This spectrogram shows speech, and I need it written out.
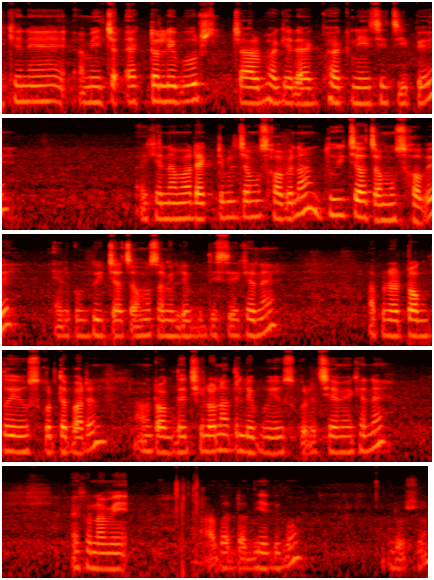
এখানে আমি একটা লেবুর চার ভাগের এক ভাগ নিয়েছি চিপে। এখানে আমার এক টেবিল চামচ হবে না, দুই চা চামচ হবে। এরকম দুই চা চামচ আমি লেবু দিছি এখানে। আপনারা টক দই ইউজ করতে পারেন। আমার টক দই ছিল না, তো লেবু ইউজ করেছি আমি এখানে। এখন আমি আদাটা দিয়ে দেব, রসুন।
